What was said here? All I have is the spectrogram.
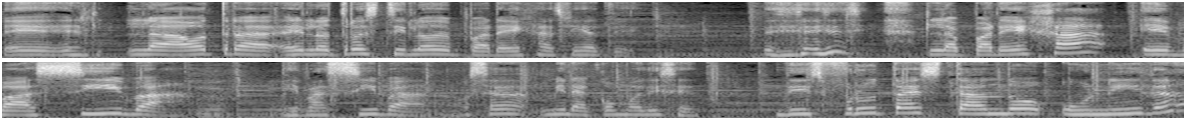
eh, la otra, el otro estilo de parejas, fíjate. la pareja evasiva. Evasiva. O sea, mira cómo dicen. Disfruta estando unida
